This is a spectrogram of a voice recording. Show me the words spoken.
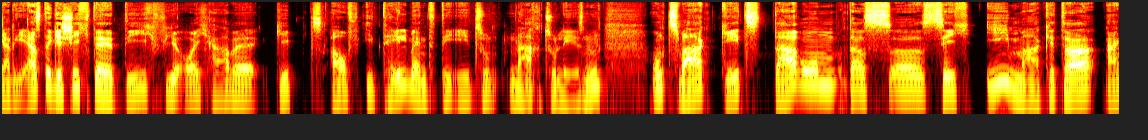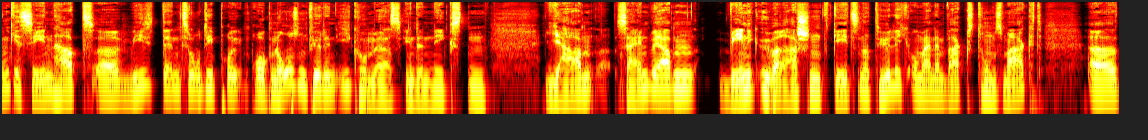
Ja, die erste Geschichte, die ich für euch habe, gibt's auf etailment.de nachzulesen. Und zwar geht's darum, dass äh, sich E-Marketer angesehen hat, äh, wie denn so die Pro Prognosen für den E-Commerce in den nächsten Jahren sein werden. Wenig überraschend geht's natürlich um einen Wachstumsmarkt. Äh,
